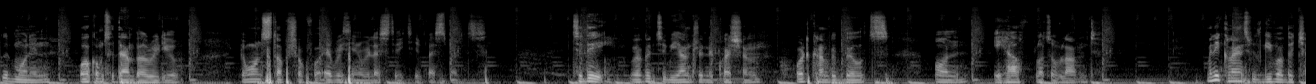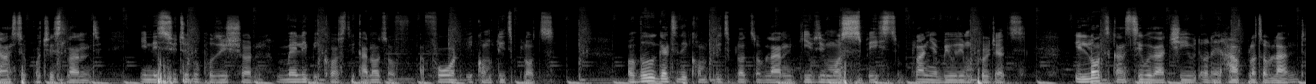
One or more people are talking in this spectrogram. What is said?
good morning. Welcome to Danbell Radio, your one stop shop for everything real estate investments. Today, we're going to be answering the question what can be built on a half plot of land? Many clients will give up the chance to purchase land in a suitable position merely because they cannot afford a complete plot. Although getting a complete plot of land gives you more space to plan your building projects, a lot can still be achieved on a half plot of land.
